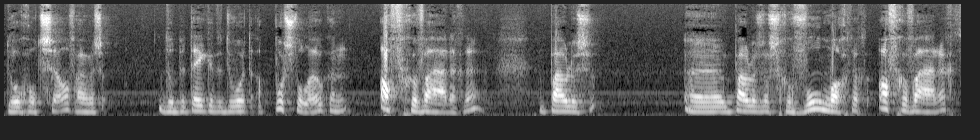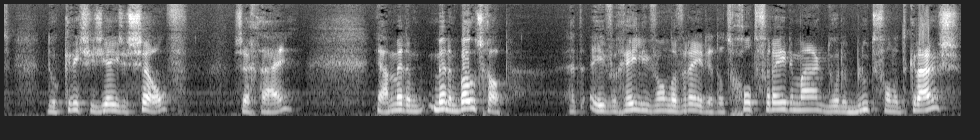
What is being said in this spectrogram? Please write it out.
door God zelf. Hij was, dat betekent het woord apostel ook, een afgevaardigde. Paulus, uh, Paulus was gevolmachtigd, afgevaardigd door Christus Jezus zelf, zegt hij, ja, met, een, met een boodschap. Het evangelie van de vrede. Dat God vrede maakt door het bloed van het kruis.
